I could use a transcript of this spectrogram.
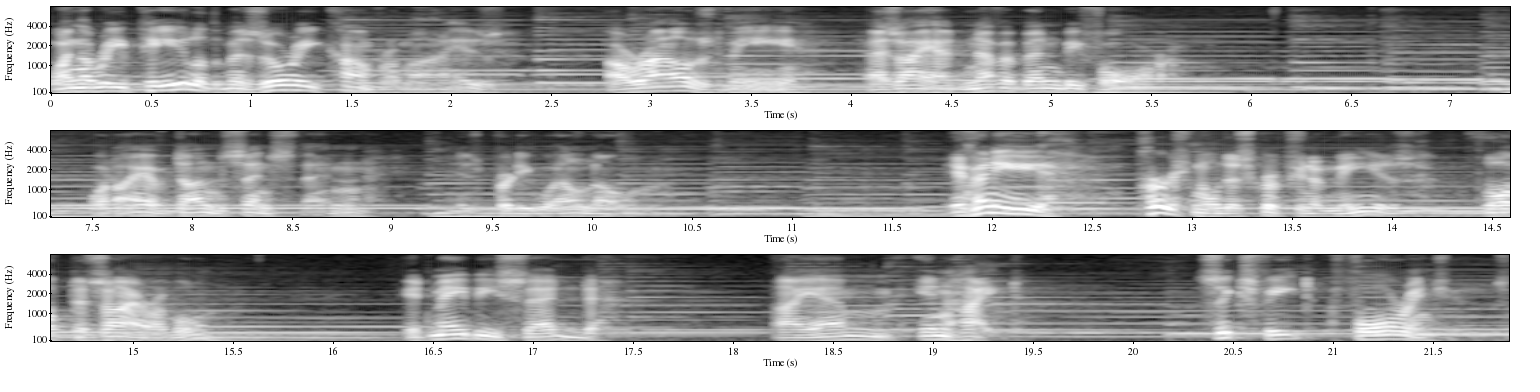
When the repeal of the Missouri Compromise aroused me as I had never been before. What I have done since then is pretty well known. If any personal description of me is thought desirable, it may be said I am in height, six feet four inches,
